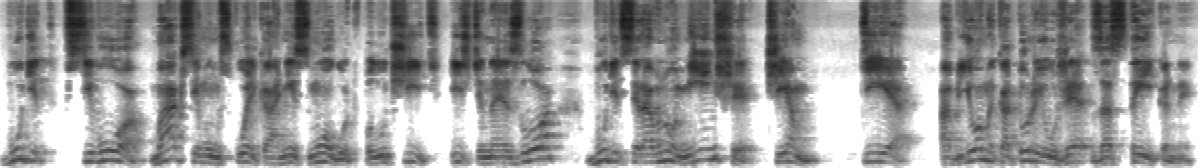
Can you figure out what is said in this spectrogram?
будет всего максимум, сколько они смогут получить истинное зло, будет все равно меньше, чем те объемы, которые уже застейканы.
